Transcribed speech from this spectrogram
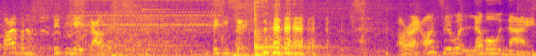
558,056. Alright, on to level 9.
